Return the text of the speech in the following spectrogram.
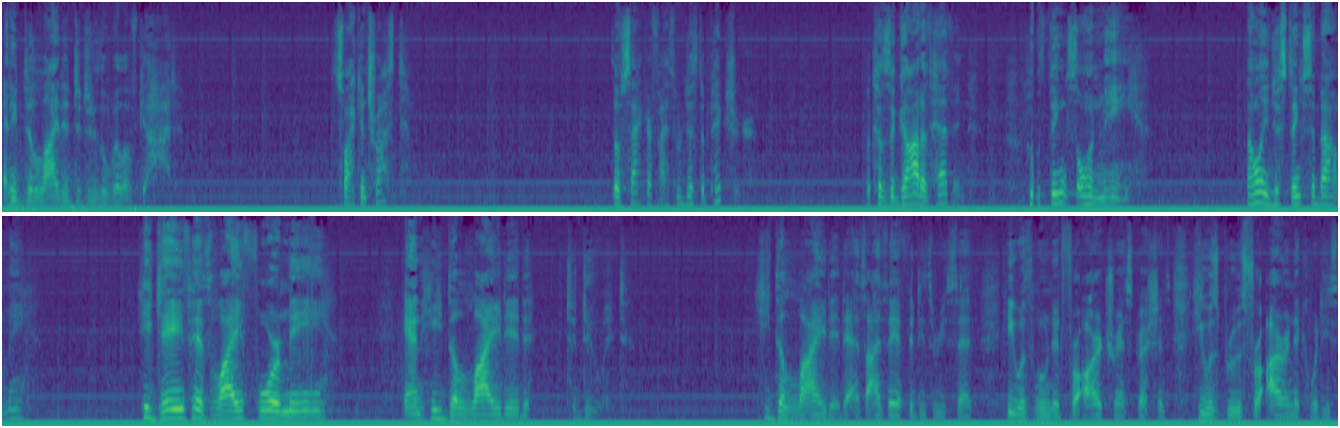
and he delighted to do the will of God. So I can trust him. Those sacrifices were just a picture. Because the God of heaven, who thinks on me, not only just thinks about me, he gave his life for me, and he delighted to do it. He delighted, as Isaiah 53 said, he was wounded for our transgressions, he was bruised for our iniquities.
